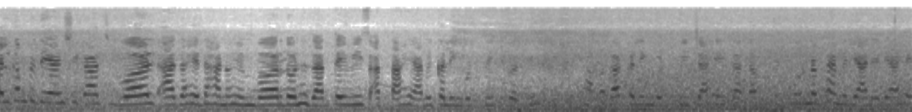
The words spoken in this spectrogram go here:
वेलकम टू दियांशिकाच वर्ल्ड. आज आहे दहा नोव्हेंबर दोन हजार तेवीस. आत्ता आहे आम्ही कलिंगूट बीचवरती हा बघा कलिंगूट बीच आहे. इथं आता पूर्ण फॅमिली आलेली आहे.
